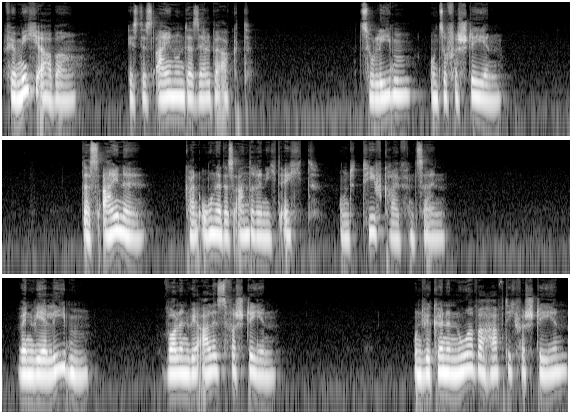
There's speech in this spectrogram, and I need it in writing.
Für mich aber ist es ein und derselbe Akt, zu lieben und zu verstehen. Das eine kann ohne das andere nicht echt und tiefgreifend sein. Wenn wir lieben, wollen wir alles verstehen. Und wir können nur wahrhaftig verstehen,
